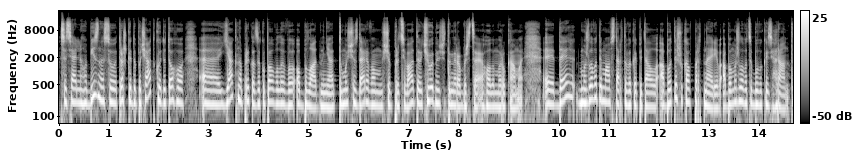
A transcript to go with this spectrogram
соціального бізнесу. Трошки до початку і до того, е, як, наприклад, закуповували в обладнання, тому що з деревом, щоб працювати, очевидно, що ти не робиш це голими руками. Е, Де можливо ти мав стартовий капітал, або ти шукав партнерів, або можливо це був якийсь грант.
